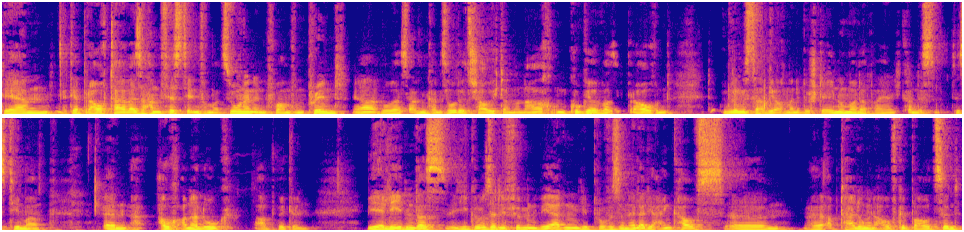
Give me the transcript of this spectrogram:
Der, der braucht teilweise handfeste Informationen in Form von Print, ja, wo er sagen kann, so, jetzt schaue ich da mal nach und gucke, was ich brauche. Und übrigens, da habe ich auch meine Bestellnummer dabei. Ich kann das, das Thema ähm, auch analog abwickeln. Wir erleben, dass je größer die Firmen werden, je professioneller die Einkaufsabteilungen äh, aufgebaut sind,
